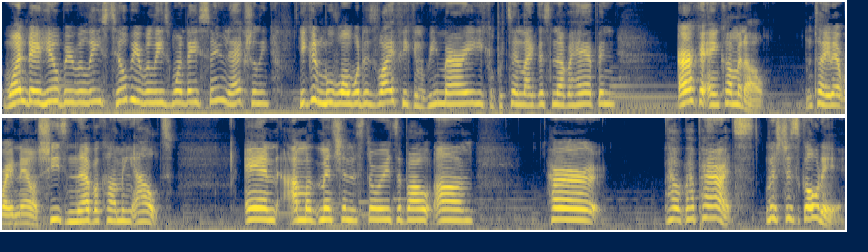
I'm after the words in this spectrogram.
One day he'll be released. He'll be released one day soon, actually. He can move on with his life. He can remarry. He can pretend like this never happened. Erica ain't coming out. I'll tell you that right now. She's never coming out. And I'm gonna mention the stories about um her her, her parents. Let's just go there.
